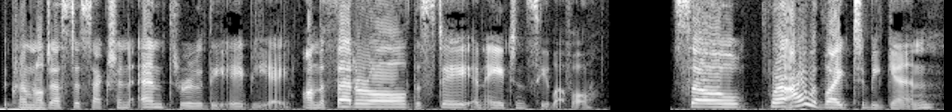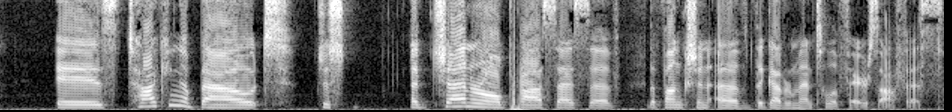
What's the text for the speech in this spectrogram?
the criminal justice section and through the ABA on the federal, the state, and agency level. So, where I would like to begin is talking about just a general process of the function of the Governmental Affairs Office.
